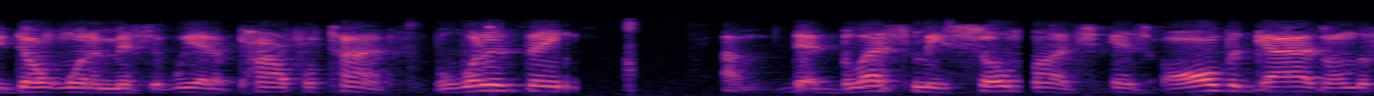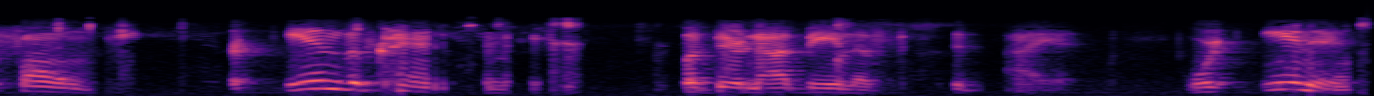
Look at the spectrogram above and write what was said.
You don't want to miss it. We had a powerful time. But one of the things um, that blessed me so much is all the guys on the phone are in the pandemic, but they're not being affected by it. We're in it,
